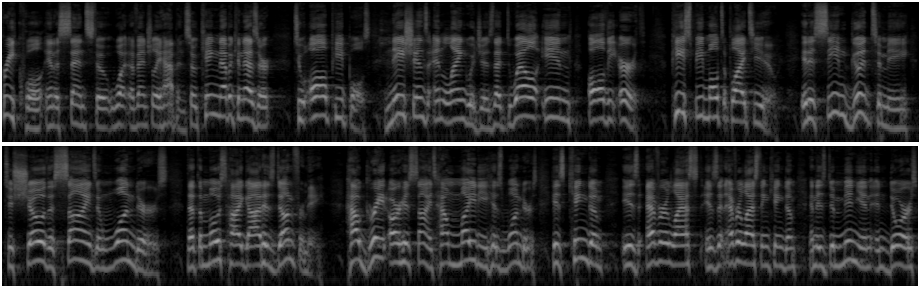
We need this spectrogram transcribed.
prequel, in a sense, to what eventually happened. So, King Nebuchadnezzar, to all peoples, nations, and languages that dwell in all the earth, peace be multiplied to you. It has seemed good to me to show the signs and wonders that the Most High God has done for me. How great are his signs, how mighty his wonders. His kingdom is everlast is an everlasting kingdom and his dominion endures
